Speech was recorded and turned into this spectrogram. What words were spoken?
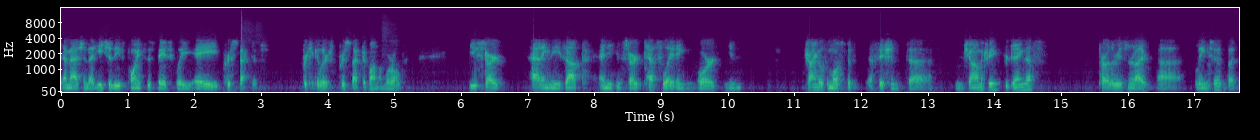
imagine that each of these points is basically a perspective, particular perspective on the world. You start adding these up and you can start tessellating or you know, triangle is the most efficient uh, geometry for doing this. Part of the reason I uh, lean to it, but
